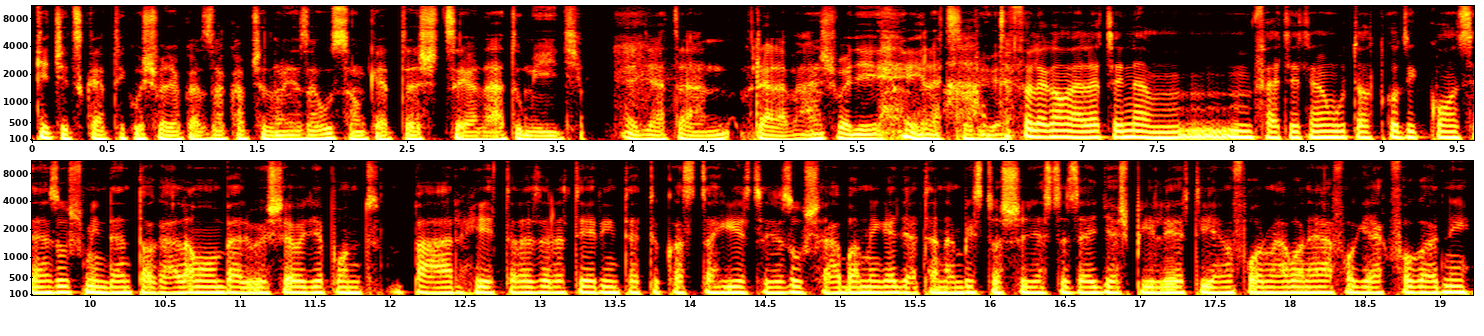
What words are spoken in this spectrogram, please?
Kicsit szkeptikus vagyok azzal kapcsolatban, hogy ez a 22-es céldátum így egyáltalán releváns vagy életszerű. Hát, főleg amellett, hogy nem feltétlenül mutatkozik konszenzus minden tagállamon belül se, ugye pont pár héttel ezelőtt érintettük azt a hírt, hogy az USA-ban még egyáltalán nem biztos, hogy ezt az egyes pillért ilyen formában el fogják fogadni,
